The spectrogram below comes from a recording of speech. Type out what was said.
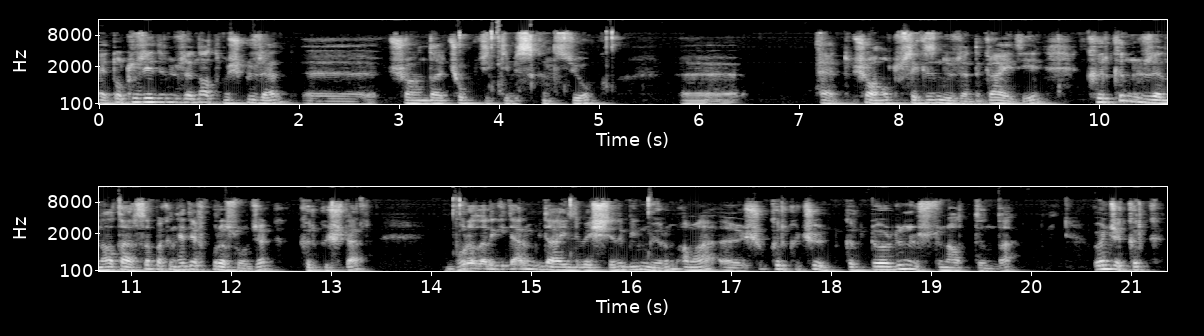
Evet 37'nin üzerine atmış. Güzel. Ee, şu anda çok ciddi bir sıkıntısı yok. Ee, evet şu an 38'in de üzerinde gayet iyi. 40'ın üzerine atarsa bakın hedef burası olacak. 43'ler. Buraları gider mi bir daha 55'leri bilmiyorum ama e, şu 43'ün 44'ün üstüne attığında önce 40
